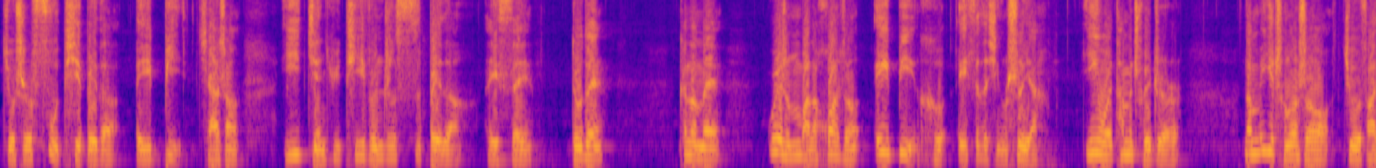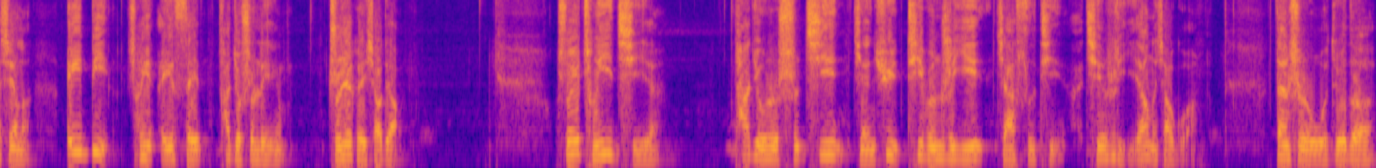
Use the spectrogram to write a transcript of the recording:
就是负 t 倍的 AB 加上一减去 t 分之四倍的 AC，对不对？看到没？为什么把它画成 AB 和 AC 的形式呀？因为它们垂直。那么一乘的时候就会发现了，AB 乘以 AC 它就是零，直接可以消掉。所以乘一起。它就是十七减去 t 分之一加四 t，其实是一样的效果。但是我觉得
